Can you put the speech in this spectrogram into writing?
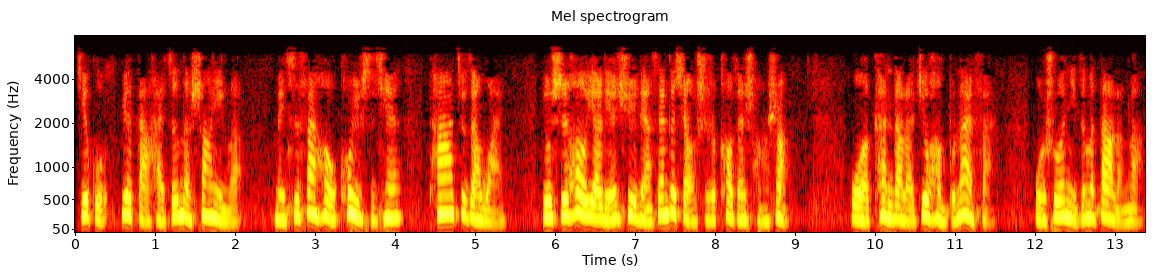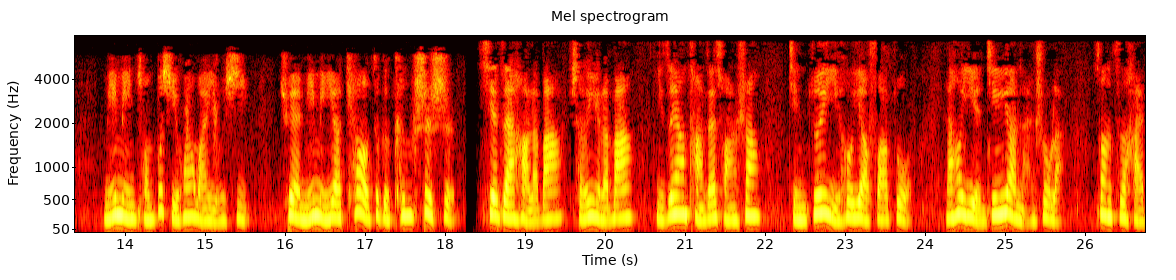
结果越打还真的上瘾了。每次饭后空余时间，他就在玩，有时候要连续两三个小时靠在床上。我看到了就很不耐烦，我说你这么大人了，明明从不喜欢玩游戏，却明明要跳这个坑试试。现在好了吧，成瘾了吧？你这样躺在床上，颈椎以后要发作，然后眼睛要难受了。上次还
